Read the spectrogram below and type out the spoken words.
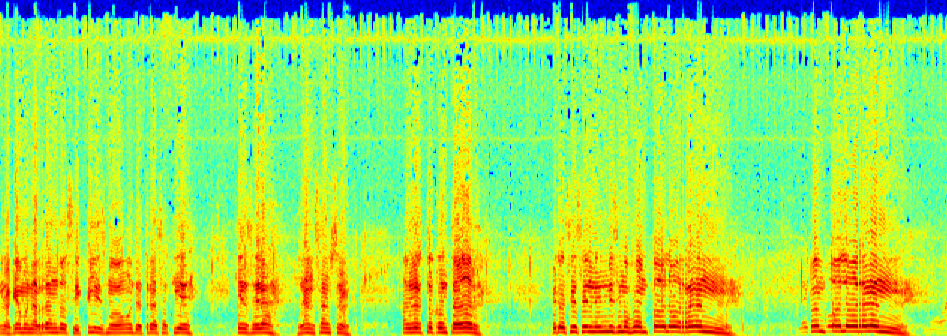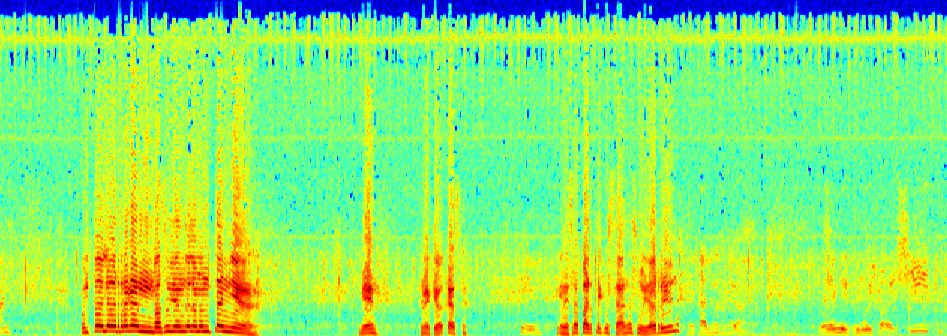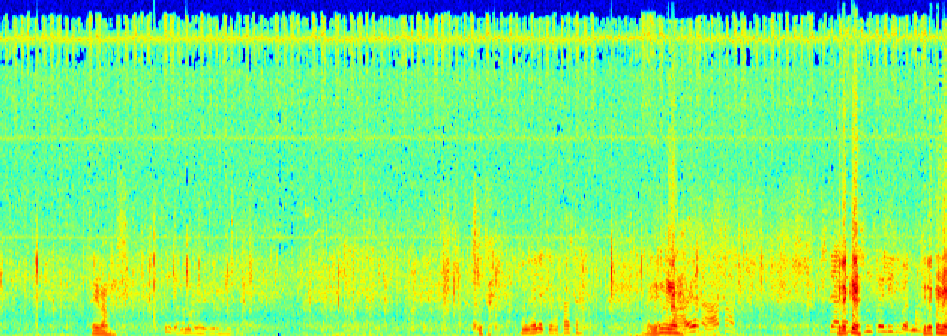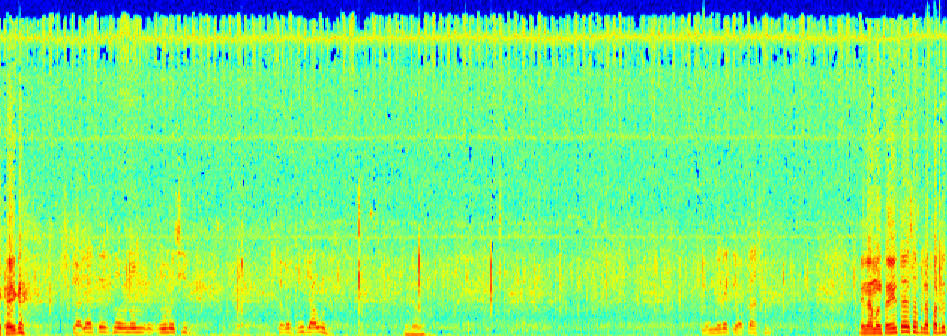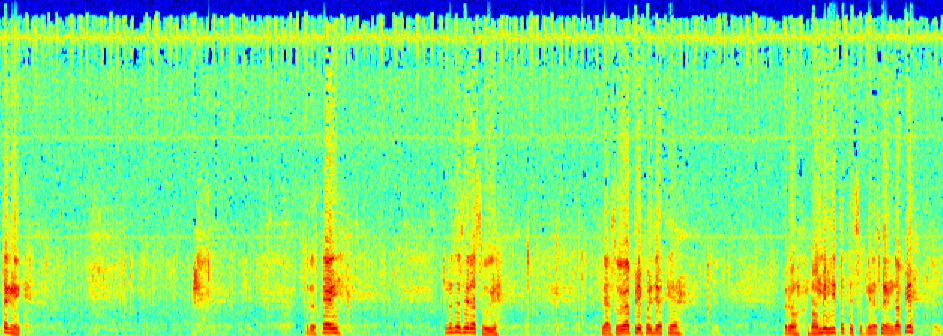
Bueno, aquí vamos narrando ciclismo, vamos detrás aquí de quién será, Lance Armstrong, Alberto Contador, pero si es el mismísimo Juan Pablo Barragán, Juan Pablo Barragán. Juan Pablo Barragán va subiendo la montaña. Bien, se me quedó casa. Sí, En esa parte que estaba esa subida horrible, ¿qué tal esa ciudad? Yo voy a mi ritmo muy suavecito. ahí vamos. Sí, yo no me voy a ir. ¿Dónde se le quedó casa? ahí en una. A ver, Rafa. Este ¿Quiere qué? es un peligro, hermano. ¿Quiere que me caiga? Este adelante no, no, no me sirve. Usted lo puya uno. No. ¿Y dónde le quedó casa? En la montañita esa la parte técnica. Pero es que hay. No sé si la subida. Si la sube a pie pues ya queda. Pero va un viejito que viene subiendo a pie. Sí.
